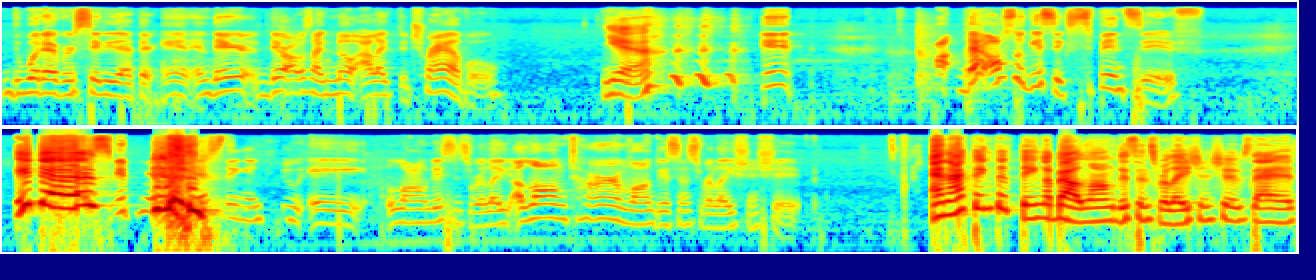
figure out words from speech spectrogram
whatever city that they're in, and they're they're always like, no, I like to travel. Yeah. it uh, that also gets expensive. It does. If you're investing into a long distance relation, a long term long distance relationship. And I think the thing about long distance relationships is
